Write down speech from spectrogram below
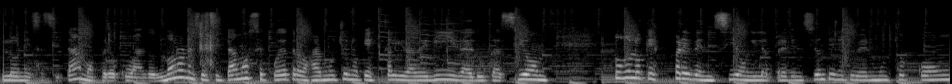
lo necesitamos, pero cuando no lo necesitamos se puede trabajar mucho en lo que es calidad de vida, educación, todo lo que es prevención y la prevención tiene que ver mucho con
